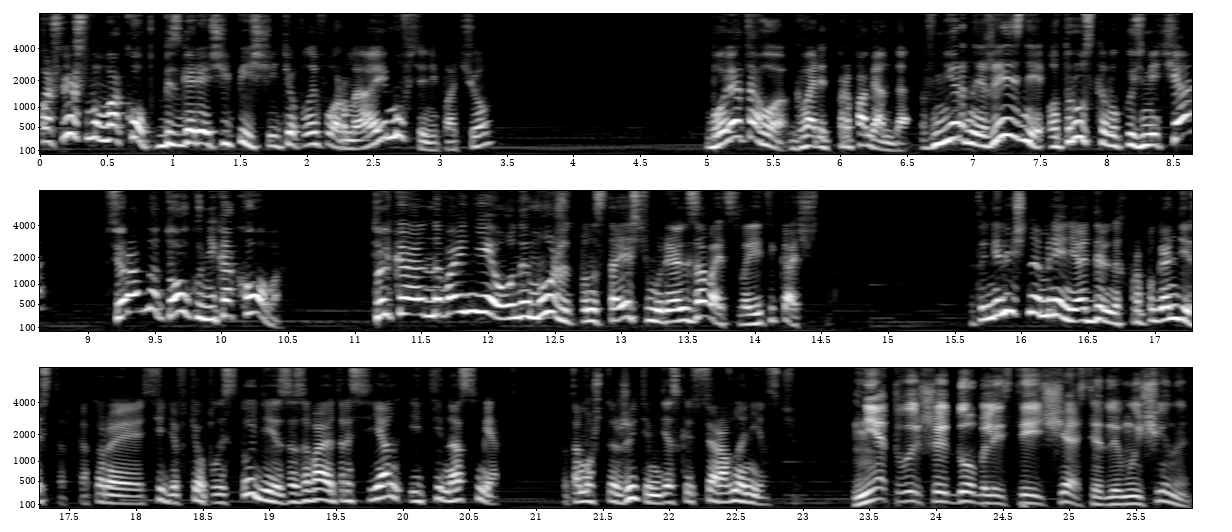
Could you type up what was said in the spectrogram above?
Пошлешь его в окоп без горячей пищи и теплой формы, а ему все нипочем. Более того, говорит пропаганда, в мирной жизни от русского Кузьмича все равно толку никакого. Только на войне он и может по-настоящему реализовать свои эти качества. Это не личное мнение отдельных пропагандистов, которые, сидя в теплой студии, зазывают россиян идти на смерть, потому что жить им, дескать, все равно незачем. Нет высшей доблести и счастья для мужчины,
